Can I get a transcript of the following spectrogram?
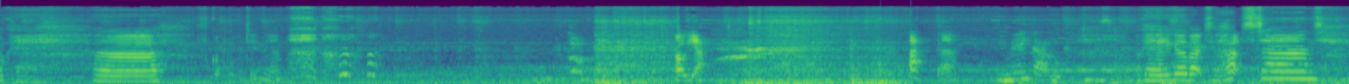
Okay. Uh, forgot what we're doing now. oh yeah. Ah, ah. You made that look easy. Okay, go back to the hat stand.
